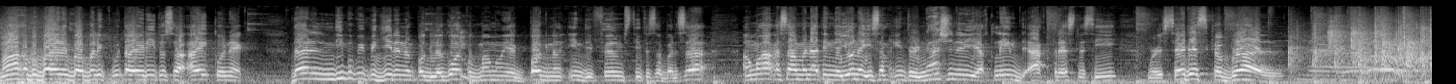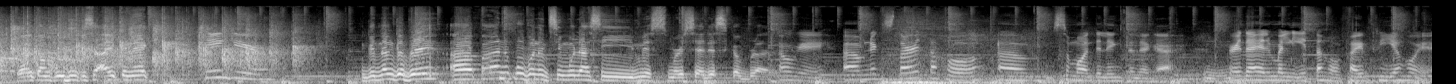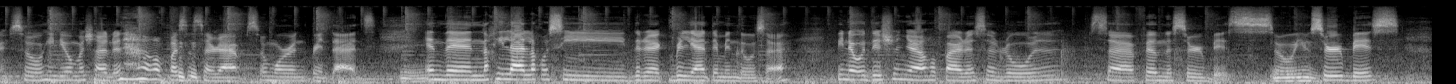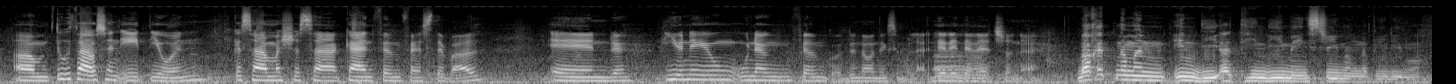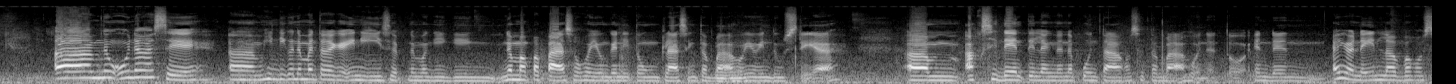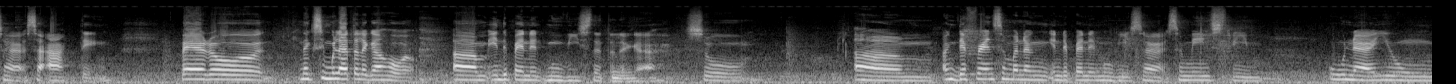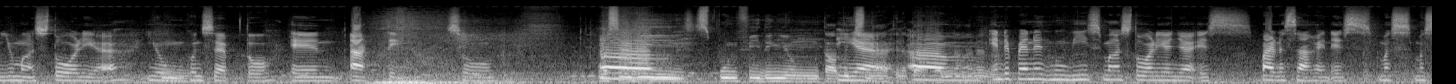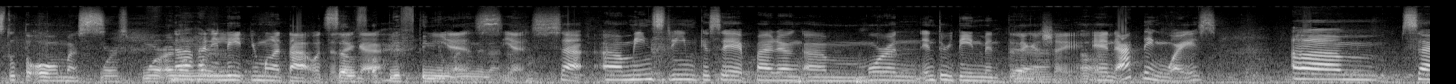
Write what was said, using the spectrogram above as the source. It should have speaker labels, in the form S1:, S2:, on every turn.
S1: Mga kababayan, nagbabalik po tayo rito sa iConnect. Dahil hindi mapipigilan ng paglago at pagmamayagpag ng indie films dito sa bansa, ang makakasama natin ngayon ay isang internationally acclaimed actress na si Mercedes Cabral. Welcome po dito sa iConnect.
S2: Thank you.
S1: Magandang gabi. Ah, paano po ba nagsimula si Miss Mercedes Cabral?
S2: Okay. Um, nag-start ako um, sa modeling talaga. Pero dahil maliit ako, 5'3 ako eh. So, hindi ako masyado nakakapasa sa rap. So, more on print ads. And then, nakilala ko si Direk Brillante Mendoza. Pina-audition niya ako para sa role sa film na Service. So, yung Service, um, 2008 yun. Kasama siya sa Cannes Film Festival. And yun na yung unang film ko. Doon ako nagsimula. Dire-diretso na.
S1: Bakit naman indie at hindi mainstream ang napili mo?
S2: Um, nung una kasi, um, hindi ko naman talaga iniisip na magiging, na mapapasok ko yung ganitong klaseng trabaho, yung industriya. Um, aksidente lang na napunta ako sa trabaho na to. And then, ayun, na-in love ako sa, sa acting. Pero, nagsimula talaga ako, um, independent movies na talaga. So, um, ang difference naman ng independent movie sa, sa mainstream, una, yung, yung mga storya, yung konsepto, and acting. So,
S1: Mas hindi spoon-feeding yung topics na
S2: yeah,
S1: tinatapal
S2: um,
S1: ng ano, no?
S2: independent movies, mga storya niya is, para sa akin, is mas mas totoo, mas
S1: More, more ano,
S2: nakaka-relate yung mga tao talaga.
S1: Self-uplifting yung
S2: yes,
S1: ano nila.
S2: Yes, Sa uh, mainstream kasi parang um, more on entertainment talaga
S1: Yeah,
S2: siya eh.
S1: oo.
S2: And acting-wise, um, sa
